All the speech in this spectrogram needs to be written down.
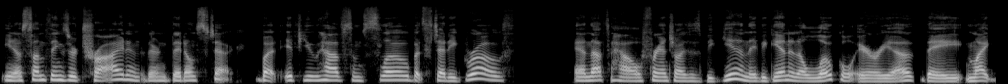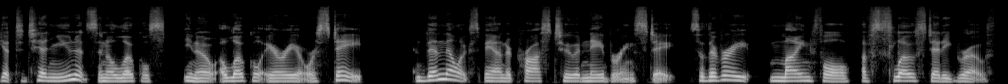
You know, some things are tried and they're, don't stick. But if you have some slow but steady growth, and that's how franchises begin. They begin in a local area. They might get to 10 units in a local, you know, a local area or state. And then they'll expand across to a neighboring state. So they're very mindful of slow, steady growth.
